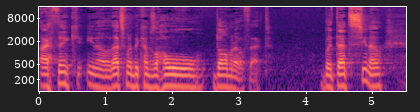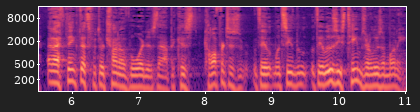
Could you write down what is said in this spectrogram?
I think you know that's when it becomes a whole domino effect. But that's you know, and I think that's what they're trying to avoid is that because conferences, if they once they, if they lose these teams, they're losing money.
